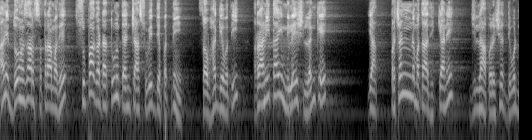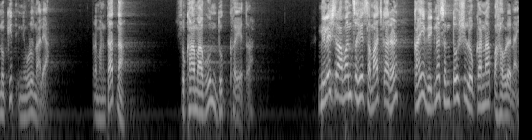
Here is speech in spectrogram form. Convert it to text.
आणि दोन हजार सतरामध्ये सुपा गटातून त्यांच्या सुवेद्य पत्नी सौभाग्यवती राणीताई निलेश लंके या प्रचंड मताधिक्याने जिल्हा परिषद निवडणुकीत निवडून आल्या. पण म्हणतात ना सुखामागून दुःख येतं. निलेश रावांचं हे समाजकारण काही विघ्नसंतोषी लोकांना पाहवलं नाही.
